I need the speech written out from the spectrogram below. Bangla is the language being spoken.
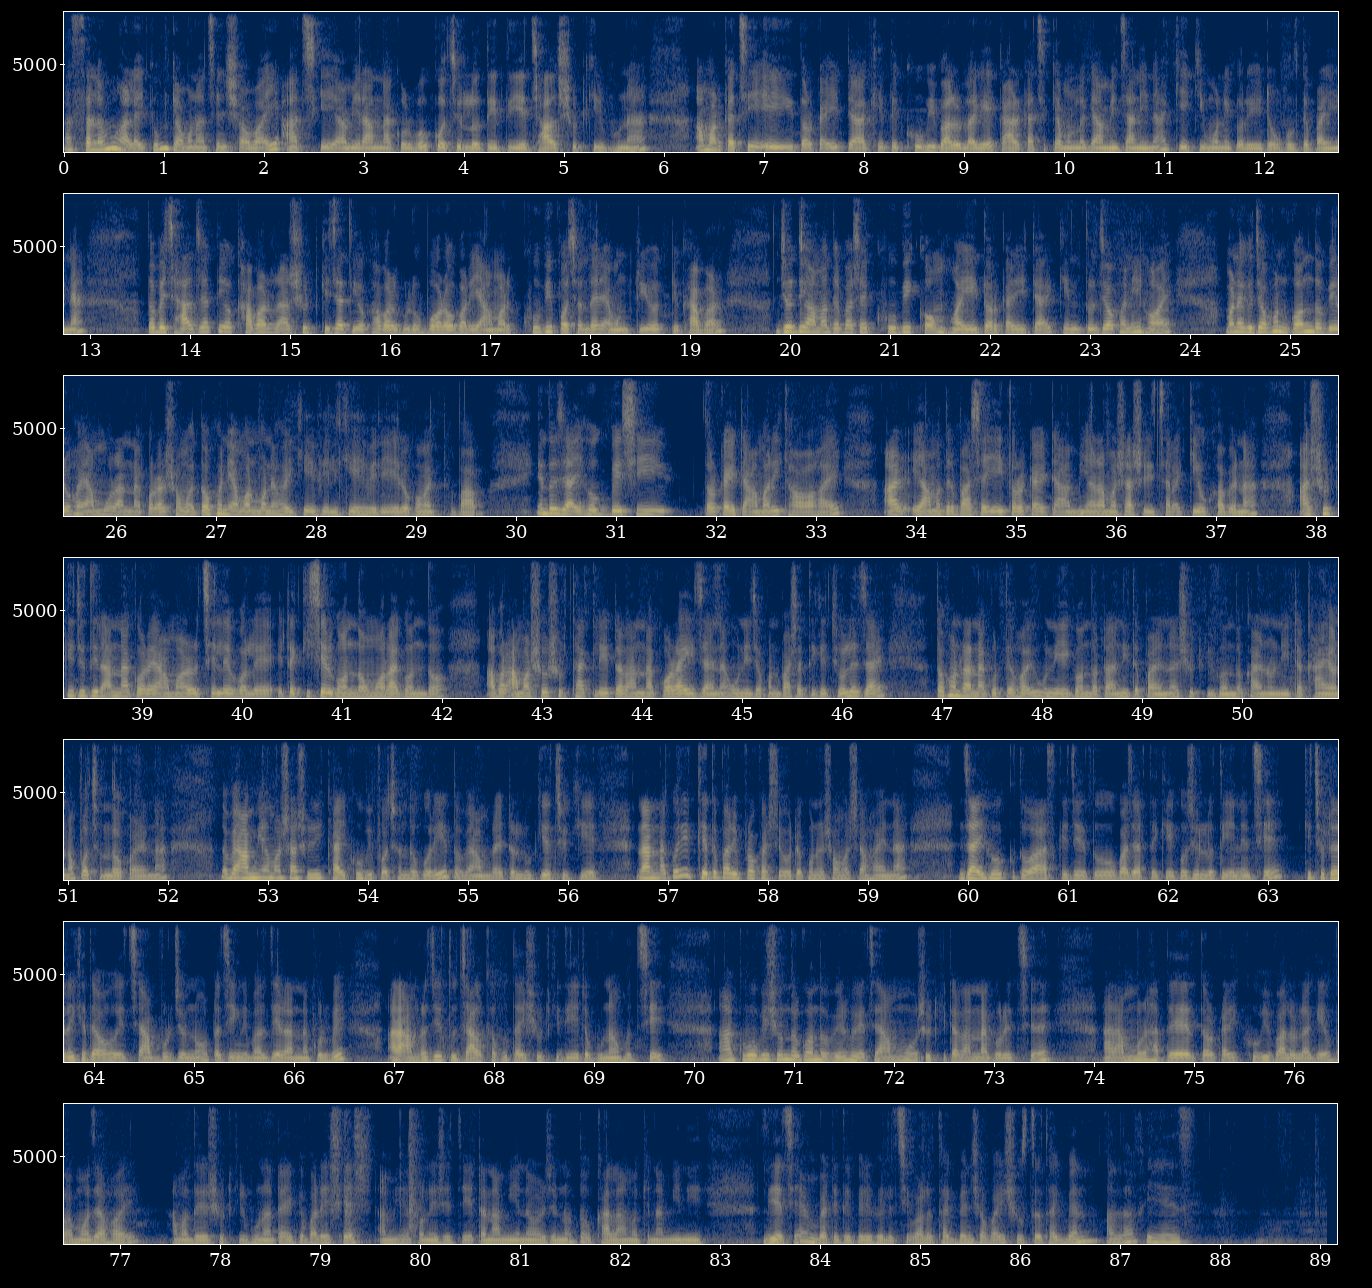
আসসালামু আলাইকুম, কেমন আছেন সবাই? আজকে আমি রান্না করব কচুরলতির দিয়ে ঝাল শুটকির ভুনা। আমার কাছে এই তরকারিটা খেতে খুবই ভালো লাগে। কার কাছে কেমন লাগে আমি জানি না, কে কী মনে করে এটাও বলতে পারি না। তবে ঝাল জাতীয় খাবার আর শুটকি জাতীয় খাবারগুলো বরাবরই আমার খুবই পছন্দের এবং প্রিয় একটি খাবার। যদিও আমাদের বাসায় খুবই কম হয় এই তরকারিটা, কিন্তু যখনই হয় মানে যখন গন্ধ বের হয় আম্মু রান্না করার সময়, তখনই আমার মনে হয় খেয়ে ফেলি খেয়ে ফেলি, এরকম একটা ভাব। কিন্তু যাই হোক, বেশি তরকারিটা আমারই খাওয়া হয়। আর আমাদের বাসায় এই তরকারিটা আমি আর আমার শাশুড়ি ছাড়া কেউ খাবে না। আর শুটকি যদি রান্না করে আমার ছেলে বলে, এটা কিসের গন্ধ? মরা গন্ধ। আবার আমার শ্বশুর থাকলে এটা রান্না করাই যায় না। উনি যখন বাসা থেকে চলে যায়, তখন রান্না করতে হয়। উনি এই গন্ধটা নিতে পারে না, শুটকির গন্ধ। কারণ উনি এটা খায়ও না পছন্দ করে না। তবে আমি আমার শাশুড়ি খাই খুবই পছন্দ করি, তবে আমরা এটা লুকিয়ে চুকিয়ে রান্না করি, খেতে পারি প্রকাশ্যে, ওটা কোনো সমস্যা হয় না। যাই হোক, তো আজকে যেহেতু বাজার থেকে কচুরলতি এনেছে, কিছুটা রেখে দেওয়া হয়েছে আব্বুর জন্য, ওটা চিংড়ি মাছ দিয়ে রান্না করবে। আর আমরা যেহেতু জাল খাব, তাই শুটকি দিয়ে এটা বোনা হচ্ছে। খুবই সুন্দর গন্ধ বের হয়েছে, আম্মু শুটকিটা রান্না করেছে। আর আম্মুর হাতের তরকারি খুবই ভালো লাগে বা মজা হয়। আমাদের শুটকির ভুনাটা একেবারে শেষ। আমি এখন এসেছি এটা নামিয়ে নেওয়ার জন্য। তো খালা আমাকে নামিয়ে নিয়ে দিয়েছে। আমি বাটিতে পেরে ফেলেছি। ভালো থাকবেন সবাই, সুস্থ থাকবেন। আল্লাহ হাফিজ।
